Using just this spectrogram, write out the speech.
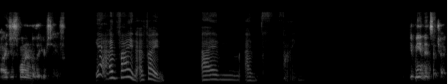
I just want to know that you're safe. Yeah, I'm fine. I'm fine. I'm I'm fine. Give me an insight check.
